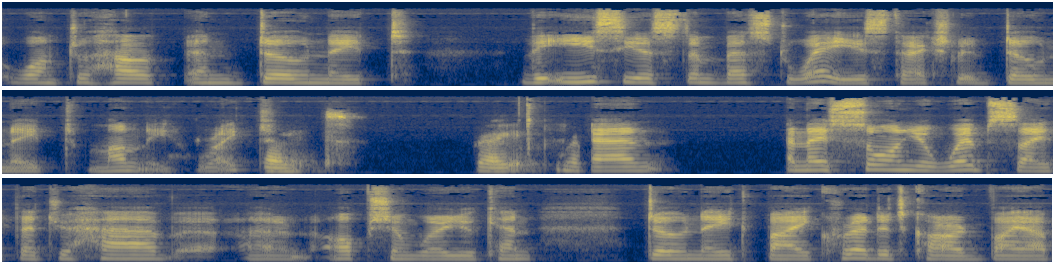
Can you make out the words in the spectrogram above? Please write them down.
want to help and donate the easiest and best way is to actually donate money, right? Right. Right. And and I saw on your website that you have uh, an option where you can donate by credit card via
